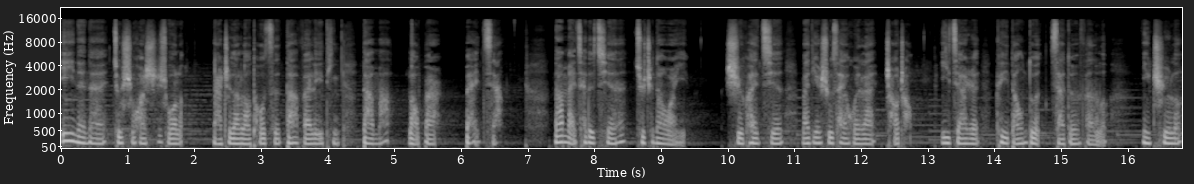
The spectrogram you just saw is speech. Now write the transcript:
依依奶奶就实话实说了，哪知道老头子大发雷霆，大骂老伴儿败家，拿买菜的钱去吃那玩意，十块钱买点蔬菜回来炒炒，一家人可以当顿下顿饭了。你吃了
